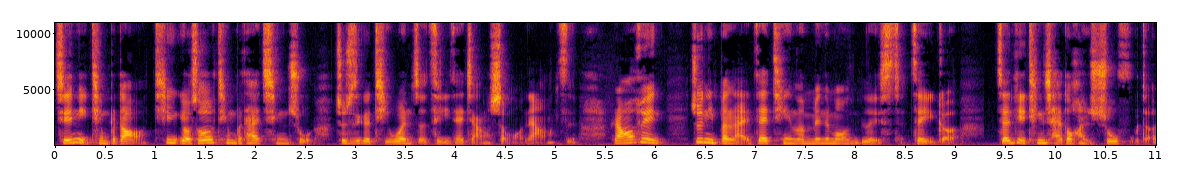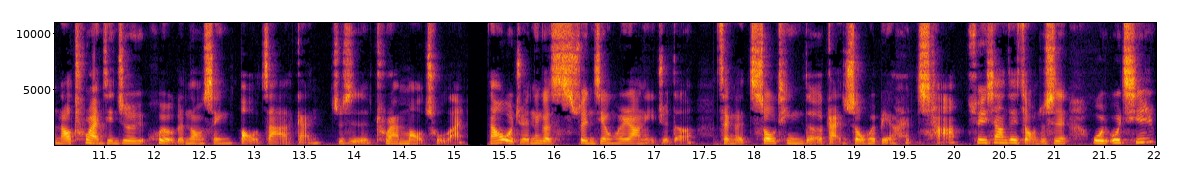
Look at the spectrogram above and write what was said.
其实你听不到，听有时候听不太清楚，就是这个提问者自己在讲什么那样子，然后所以就你本来在听了 minimalist 这一个。整体听起来都很舒服的，然后突然间就会有个那种声音爆炸感，就是突然冒出来，然后我觉得那个瞬间会让你觉得整个收听的感受会变很差。所以像这种，就是我我其实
